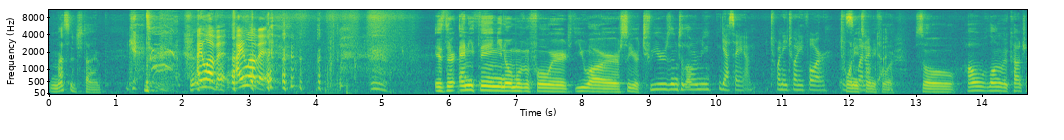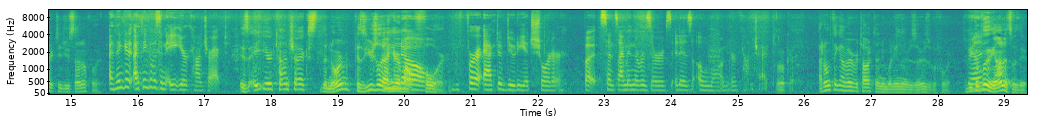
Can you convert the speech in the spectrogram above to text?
message time. I love it. I love it. Is there anything, you know, moving forward? You are, so you're two years into the Army? Yes, I am. 2024 is when I'm 2024. So how long of a contract did you sign up for? I think it, I think it was an eight-year contract. Is eight year contracts the norm? Because usually I hear no, about four. For active duty, it's shorter. But since I'm in the reserves, it is a longer contract. Okay. I don't think I've ever talked to anybody in the reserves before. To be Really? completely honest with you,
